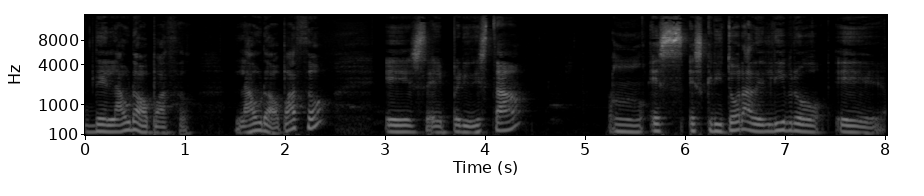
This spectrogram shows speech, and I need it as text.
de Laura Opazo. Laura Opazo es eh, periodista, Mm, es escritora del libro eh,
